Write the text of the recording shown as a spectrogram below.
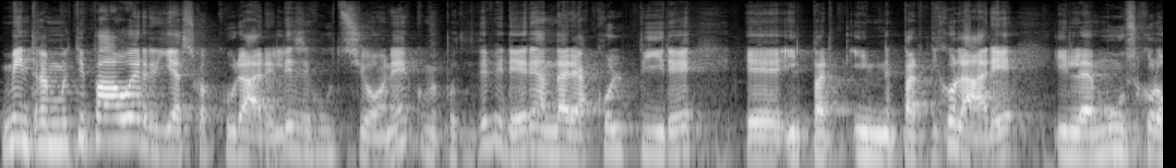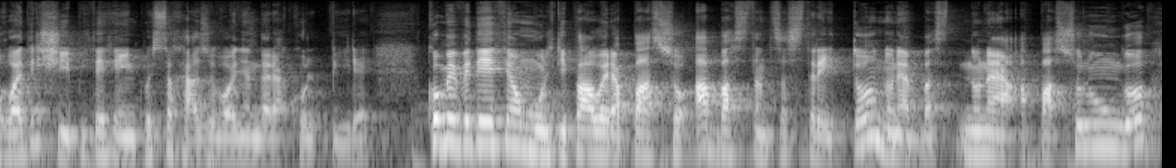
Mentre al multipower riesco a curare l'esecuzione, come potete vedere, andare a colpire eh, part- in particolare il muscolo quadricipite che in questo caso voglio andare a colpire. Come vedete è un multipower a passo abbastanza stretto, non è, abbast- non è a passo lungo,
